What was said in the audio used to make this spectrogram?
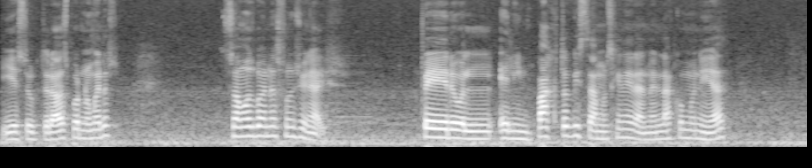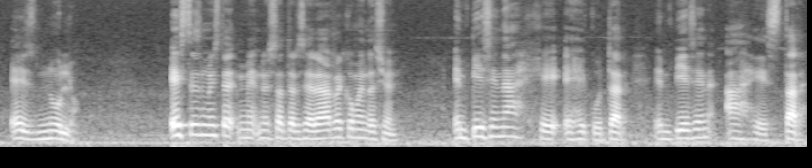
y estructurados por números, somos buenos funcionarios. Pero el, impacto que estamos generando en la comunidad es nulo. Esta es nuestra, tercera recomendación. Empiecen a ejecutar, empiecen a gestar.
